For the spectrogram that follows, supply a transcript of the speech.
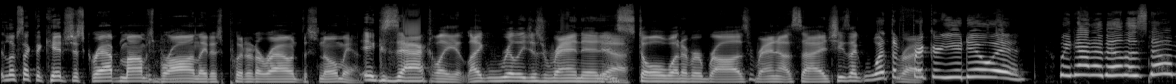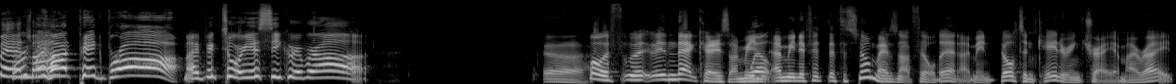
it looks like the kids just grabbed mom's bra and they just put it around the snowman. exactly. Like really just ran in Yeah. and stole one of her bras, ran outside. She's like, "What the Right. frick are you doing? We gotta build a snowman, Where's my Mom. hot pink bra? My Victoria's Secret bra." Ugh. Well, if in that case, I mean, Well- I mean, if it, if the snowman's not filled in, I mean, built-in catering tray. Am I right?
